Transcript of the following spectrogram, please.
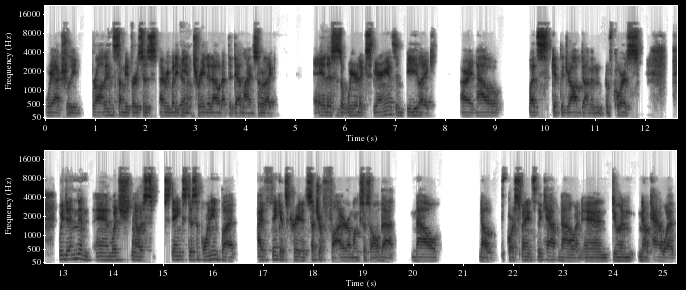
we actually brought in somebody versus everybody yeah. being traded out at the deadline. So we're like, A, this is a weird experience. And B, like, all right, now let's get the job done. And of course, we didn't, and and which you know stinks, disappointing. But I think it's created such a fire amongst us all that now, now of course, spending to the cap now and and doing you know kind of what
